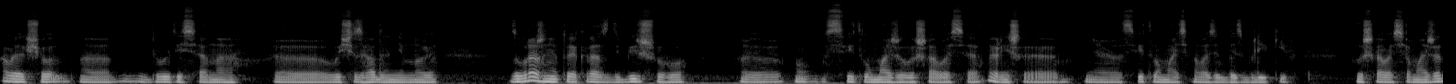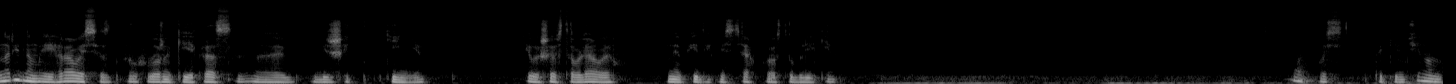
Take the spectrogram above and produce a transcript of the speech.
Але якщо е, дивитися на вище згадані мною зображення, то якраз здебільшого ну, світло майже лишалося, ну, верніше, світло мається на увазі без бліків, лишалося майже однорідним і гралися з- художники якраз е, більше тінню. І лише вставляли в необхідних місцях просто бліки. Ну, ось таким чином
